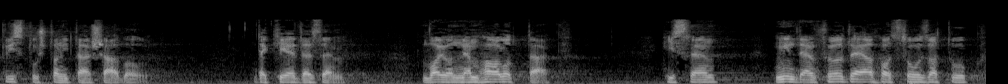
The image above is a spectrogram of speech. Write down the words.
Krisztus tanításából. De kérdezem, vajon nem hallották? Hiszen minden földre elhagy szózatuk,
